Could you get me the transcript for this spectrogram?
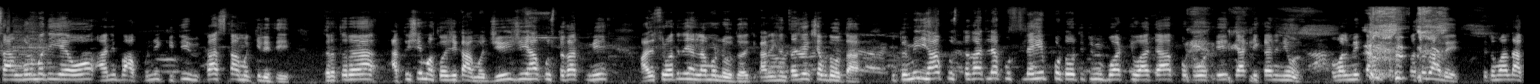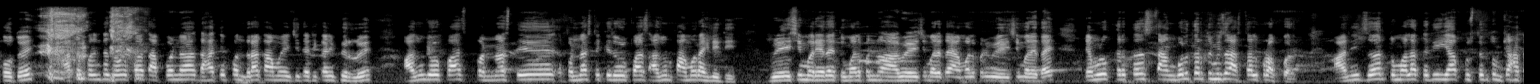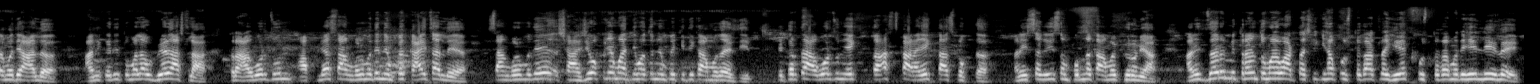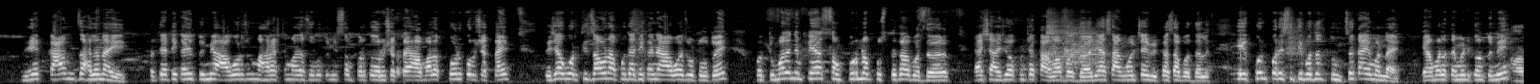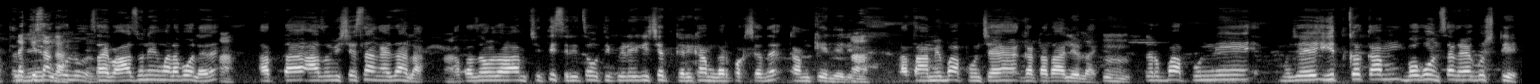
सांगोलमध्ये यावं आणि बापूंनी किती विकास कामं केली ती. खरं तर अतिशय महत्वाची कामं. जी जी ह्या पुस्तकात मी आधी सुरुवातीला ह्यांना म्हणलं होतं कारण ह्यांचा जे एक शब्द होता की तुम्ही ह्या पुस्तकातल्या कुठल्याही फोटोवरती तुम्ही बॉट ठेवा त्या फोटोवरती त्या ठिकाणी नेऊन तुम्हाला मी काम कसं झालंय ते तुम्हाला दाखवतोय. आतापर्यंत जवळपास आपण दहा ते पंधरा कामं यांची त्या ठिकाणी फिरलोय. अजून जवळपास पन्नास ते पन्नास टक्के जवळपास अजून कामं राहिली ती. वेळेची मर्यादा आहे तुम्हाला पण वेळेची मर्यादा आहे आम्हाला पण वेळेची मर्यादा आहे. त्यामुळे खरं तर सांगोलकर तुम्ही जर असाल प्रॉपर आणि जर तुम्हाला कधी या पुस्तक तुमच्या हातामध्ये आलं आणि कधी तुम्हाला वेळ असला तर आवर्जून आपल्या सांगोळमध्ये नेमकं काय चाललंय? सांगोळमध्ये शहाजी बापूच्या माध्यमातून नेमकं किती कामं जायतील ते? करता आवर्जून एक तास काढा एक तास फक्त. आणि सगळी संपूर्ण कामं फिरून या. आणि जर मित्रांनो तुम्हाला वाटत असेल की ह्या पुस्तकातलं हे पुस्तकामध्ये हे लिहिलंय हे काम झालं नाही तर त्या ठिकाणी तुम्ही आवर्जून महाराष्ट्र माझ्यासोबत तुम्ही संपर्क करू शकताय. आम्हाला फोन करू शकताय. त्याच्यावरती जाऊन आपण त्या ठिकाणी आवाज उठवतोय. पण तुम्हाला नेमकं या संपूर्ण पुस्तकाबद्दल या शहाजी बापूंच्या कामाबद्दल या सांगोलच्या विकासाबद्दल एकूण परिस्थितीबद्दल तुमचं काय म्हणणं आहे? हे आम्हाला कमेंट करून तुम्ही नक्की सांगा. साहेब अजून एक मला बोलायचं हा. आता आज विषय सांगायचा झाला. आता जवळजवळ आमची तिसरी चौथी पिढी की शेतकरी कामगार पक्षाचं काम केलेली हा. आता आम्ही बापूंच्या गटात आलेलो आहे. तर बापूंनी म्हणजे इतकं काम बघून सगळ्या गोष्टी.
